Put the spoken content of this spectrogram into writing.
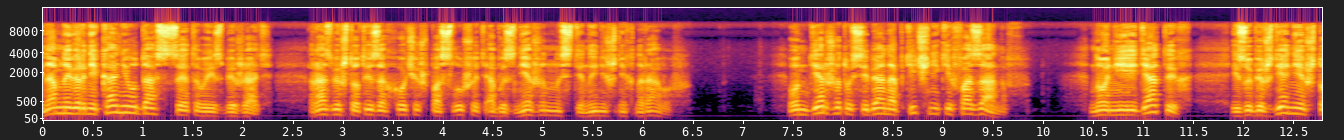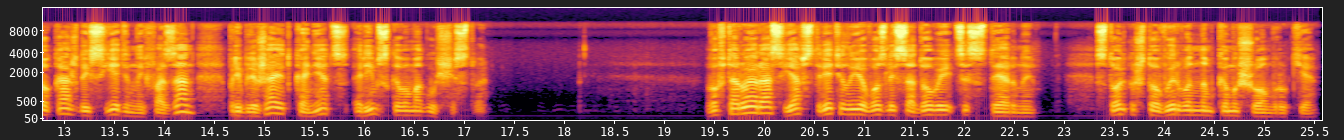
и нам наверняка не удастся этого избежать, разве что ты захочешь послушать об изнеженности нынешних нравов. Он держит у себя на птичнике фазанов, но не едят их из убеждения, что каждый съеденный фазан приближает конец римского могущества. Во второй раз я встретил ее возле садовой цистерны, с только что вырванным камышом в руке.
